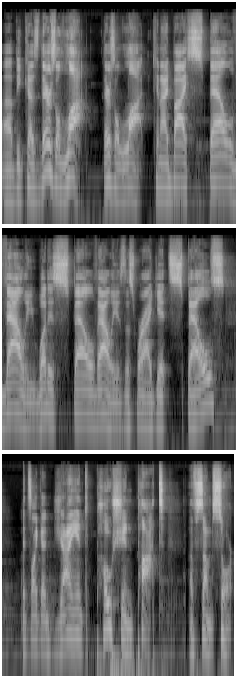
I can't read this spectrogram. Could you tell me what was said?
uh, because there's a lot. There's a lot. Can I buy Spell Valley? What is Spell Valley? Is this where I get spells? It's like a giant potion pot of some sort.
